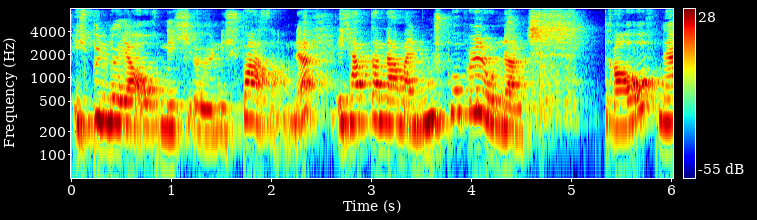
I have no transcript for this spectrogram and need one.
ich bin da ja auch nicht, äh, nicht sparsam. Ne? Ich habe dann da meinen Duschpuffel und dann drauf, ne?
